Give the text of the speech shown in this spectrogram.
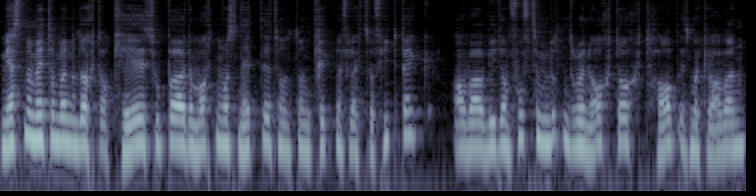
Im ersten Moment haben wir dann gedacht, okay, super, da macht man was Nettes und dann kriegt man vielleicht so Feedback. Aber wie ich dann 15 Minuten darüber nachgedacht habe, ist mir klar geworden,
